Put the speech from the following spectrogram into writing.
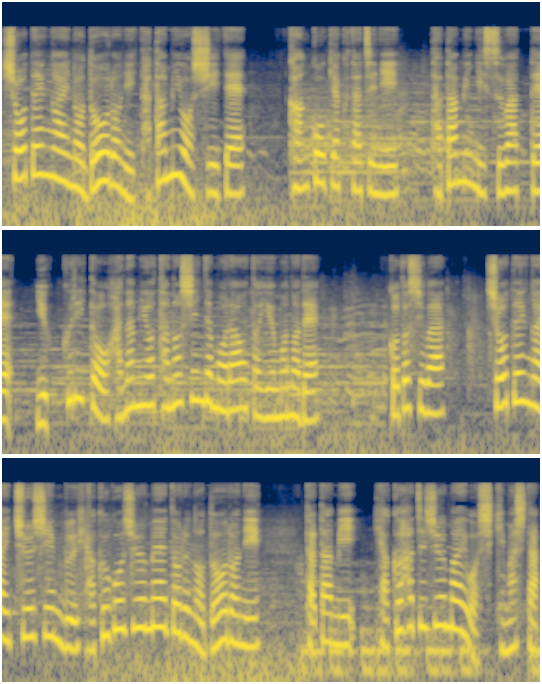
商店街の道路に畳を敷いて観光客たちに畳に座ってゆっくりとお花見を楽しんでもらおうというもので今年は商店街中心部150メートルの道路に畳180枚を敷きました。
